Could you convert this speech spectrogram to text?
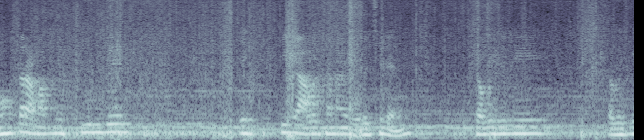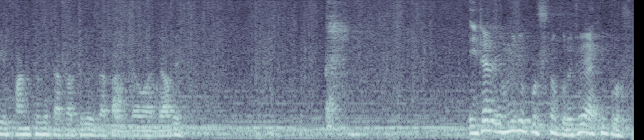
মোহতারাম, আপনি পূর্বের একটি আলোচনায় বলেছিলেন, তবে যদি, তবে কি ফান্ড থেকে টাকা তুলে জাকাত দেওয়া যাবে? এটার এমনি যে প্রশ্ন করেছে, একই প্রশ্ন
